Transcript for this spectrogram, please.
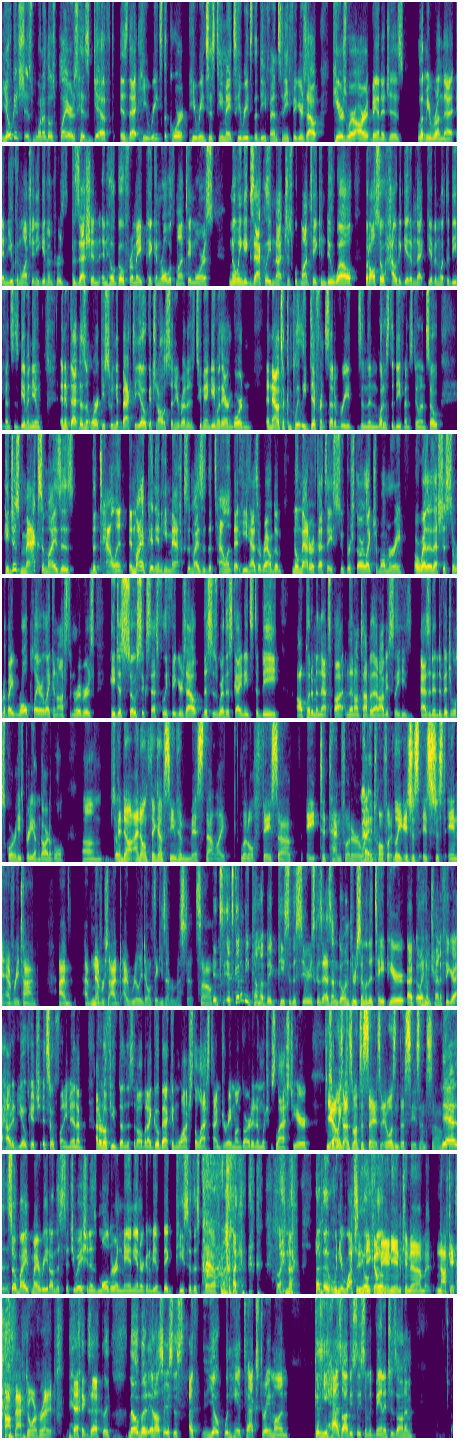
Jokic is one of those players. His gift is that he reads the court, he reads his teammates, he reads the defense, and he figures out here's where our advantage is. Let me run that. And you can watch any given possession, and he'll go from a pick and roll with Monte Morris, knowing exactly not just what Monte can do well, but also how to get him that given what the defense is giving you. And if that doesn't work, you swing it back to Jokic, and all of a sudden you run into a two man game with Aaron Gordon. And now it's a completely different set of reads. And then what is the defense doing? So he just maximizes the talent. In my opinion, he maximizes the talent that he has around him, no matter if that's a superstar like Jamal Murray or whether that's just sort of a role player like an Austin Rivers. He just so successfully figures out this is where this guy needs to be. I'll put him in that spot. And then on top of that, obviously, he's as an individual scorer, he's pretty unguardable. Um, so I don't I don't think I've seen him miss that like little face up eight to 10 footer or Right. 12 foot. Like it's just it's just in every time. I'm I've never I, I really don't think he's ever missed it. So it's it's going to become a big piece of the series because as I'm going through some of the tape here, I, like I'm trying to figure out how did Jokic. It's so funny, man. I I don't know if you've done this at all, but I go back and watch the last time Draymond guarded him, which was last year. Yeah, so I, was, my- I was about to say it's, it wasn't this season. So Yeah. So my my read on this situation is Mulder and Mannion are going to be a big piece of this playoff. like, like not, when you're watching the old Nico film, Mannion can um, not get caught backdoor, right? Yeah, exactly. No, but in all seriousness, I Yoke when he attacks Draymond, because he has obviously some advantages on him.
